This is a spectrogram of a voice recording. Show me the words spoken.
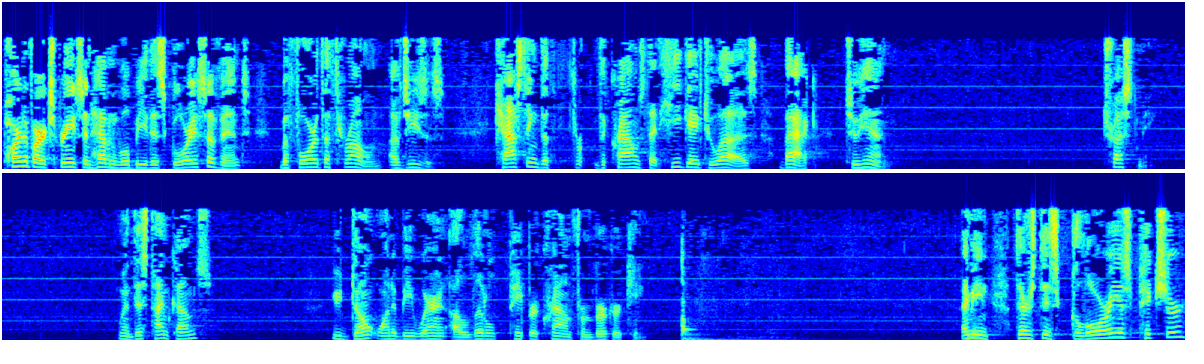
part of our experience in heaven will be this glorious event before the throne of Jesus, casting the, th- the crowns that he gave to us back to him. Trust me. When this time comes, you don't want to be wearing a little paper crown from Burger King. I mean, there's this glorious picture,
